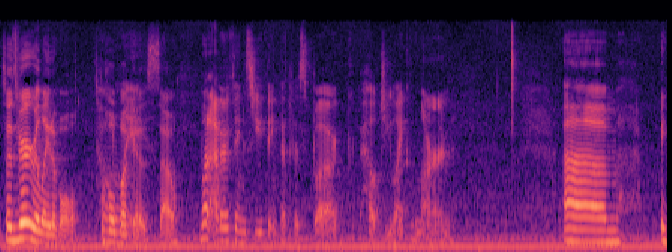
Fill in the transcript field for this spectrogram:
so it's very relatable. The whole book is so. What other things do you think that this book helped you like learn? Um, I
